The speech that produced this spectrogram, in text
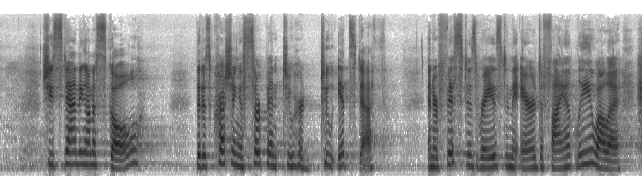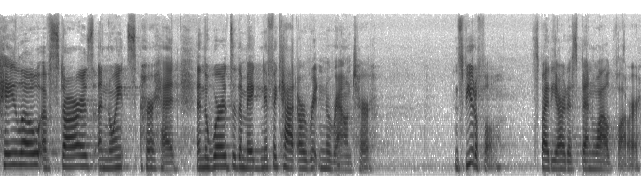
She's standing on a skull that is crushing a serpent to, her, to its death, and her fist is raised in the air defiantly while a halo of stars anoints her head, and the words of the Magnificat are written around her. It's beautiful. It's by the artist Ben Wildflower.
